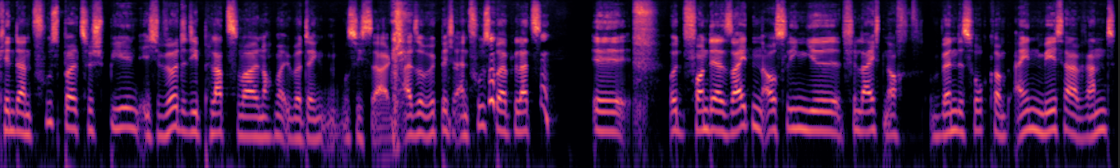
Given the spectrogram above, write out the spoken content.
Kindern Fußball zu spielen, ich würde die Platzwahl nochmal überdenken, muss ich sagen. Also wirklich ein Fußballplatz äh, und von der Seitenauslinie vielleicht noch, wenn es hochkommt, einen Meter Rand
